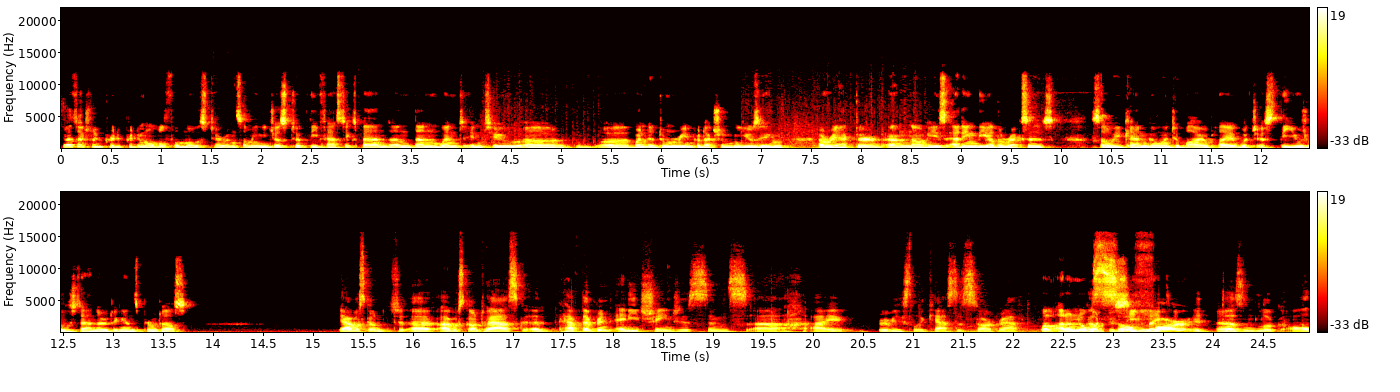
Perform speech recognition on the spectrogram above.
That's actually pretty pretty normal for most Terrans. I mean, he just took the fast expand and then went into uh, uh, went into marine production using a reactor, and now he's adding the other Rexes, so he can go into bioplay, which is the usual standard against Protoss. Yeah, I was going to. Uh, I was going to ask: uh, Have there been any changes since uh, I previously casted StarCraft? Well, I don't know what you so see later. far, it Uh, doesn't look all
